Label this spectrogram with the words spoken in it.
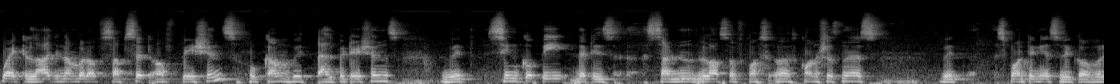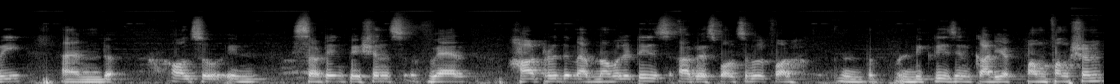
quite a large number of subset of patients who come with palpitations with syncope that is sudden loss of uh, consciousness with spontaneous recovery and also in certain patients where heart rhythm abnormalities are responsible for the decrease in cardiac pump function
